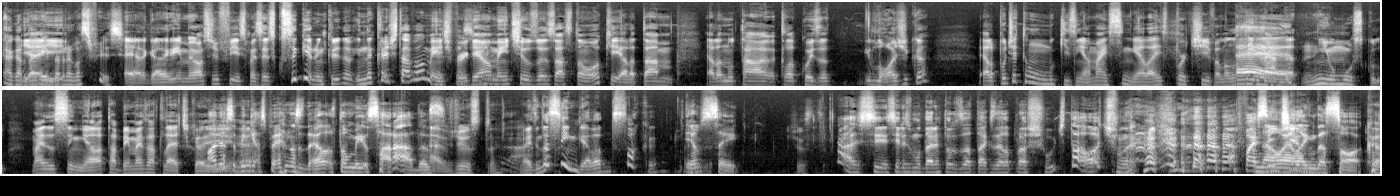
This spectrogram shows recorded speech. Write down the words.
É, agradar aí- gamer é um negócio difícil. É, agradar game é um negócio difícil, mas eles conseguiram, incrível, inacreditavelmente, Eles porque realmente os dois lados estão ok, ela tá. Ela não tá aquela coisa ilógica. Ela podia ter um muquezinho a mais, sim, ela é esportiva, ela não tem É. nada, nenhum músculo. Mas assim, ela tá bem mais atlética. Olha, e, se bem é, que as pernas dela estão meio saradas. É, justo. Mas ainda assim, ela soca. Eu sei. Justo. Ah, se, se eles mudarem todos os ataques dela pra chute, tá ótimo. né? Faz não, sentido. ela ainda soca.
